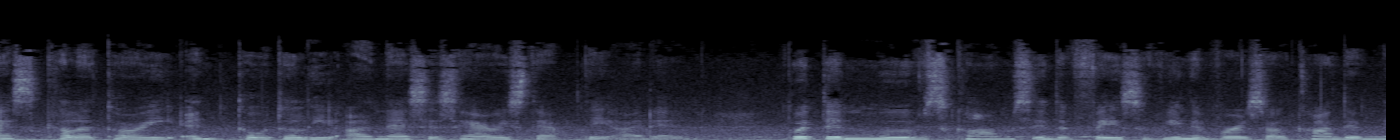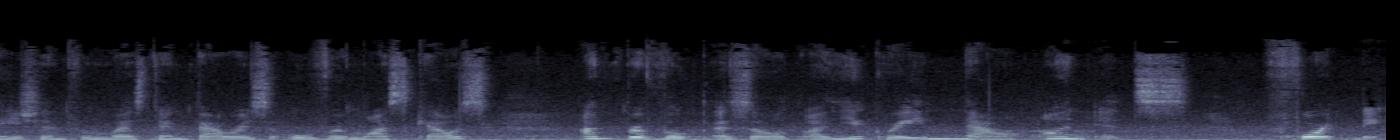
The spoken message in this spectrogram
escalatory and totally unnecessary step they added. Putin moves comes in the face of universal condemnation from Western powers over Moscow's unprovoked assault on Ukraine now on its fourth day.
